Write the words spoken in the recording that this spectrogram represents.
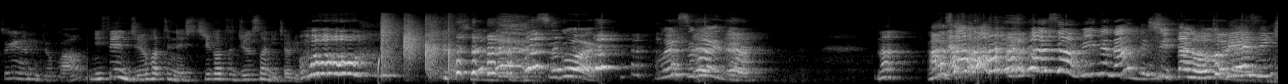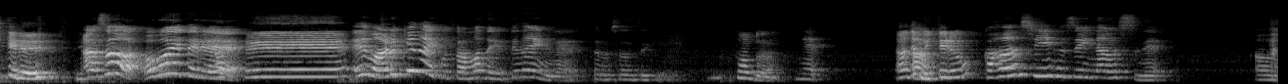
次の日とか？2018年7月13日あるよ。すごい。お前すごいじゃん。なあそう。みんななんで知っ知ったの？とりあえず生きてる。あそう。覚えてる。へええでも歩けないことはまだ言ってないよね。多分その時に。多分。ねあでも言ってるよ。下半身不随なうっすね。ああ軽い。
